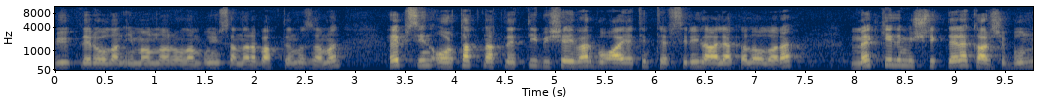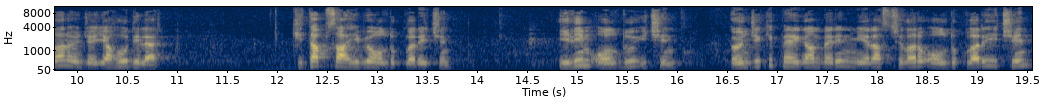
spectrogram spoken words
büyükleri olan, imamları olan bu insanlara baktığımız zaman hepsinin ortak naklettiği bir şey var. Bu ayetin tefsiriyle alakalı olarak Mekkeli müşriklere karşı bundan önce Yahudiler kitap sahibi oldukları için, ilim olduğu için, önceki peygamberin mirasçıları oldukları için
